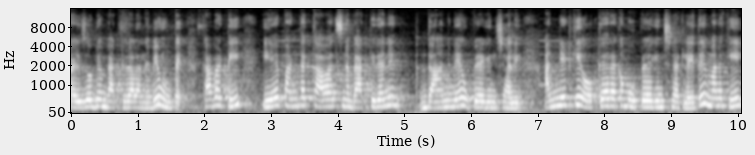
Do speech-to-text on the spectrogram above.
రైజోబియం బ్యాక్టీరియాలు అనేవి ఉంటాయి. కాబట్టి ఏ పంటకు కావాల్సిన బ్యాక్టీరియాని దానినే ఉపయోగించాలి. అన్నిటికీ ఒకే రకం ఉపయోగించినట్లయితే మనకి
